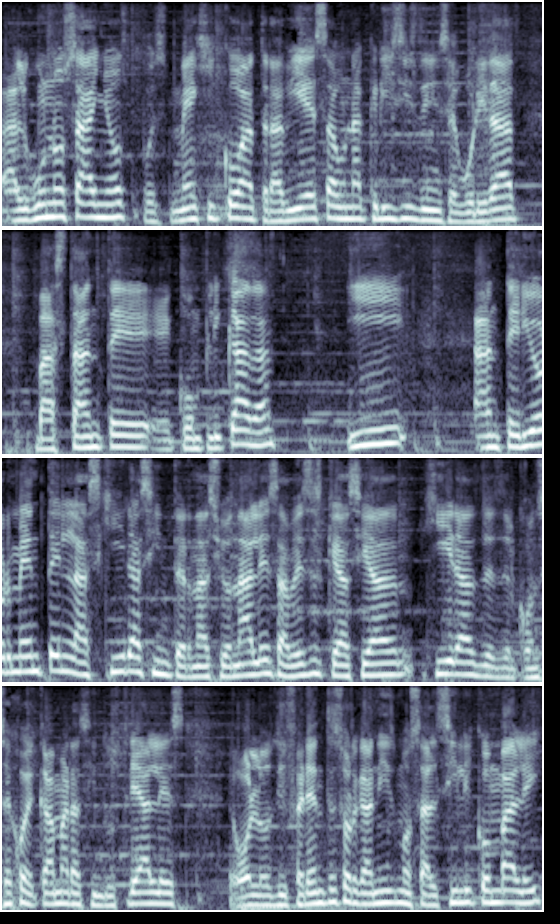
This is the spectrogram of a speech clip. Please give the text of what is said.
algunos años, pues México atraviesa una crisis de inseguridad bastante eh, complicada y anteriormente en las giras internacionales, a veces que hacían giras desde el Consejo de Cámaras Industriales o los diferentes organismos al Silicon Valley,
